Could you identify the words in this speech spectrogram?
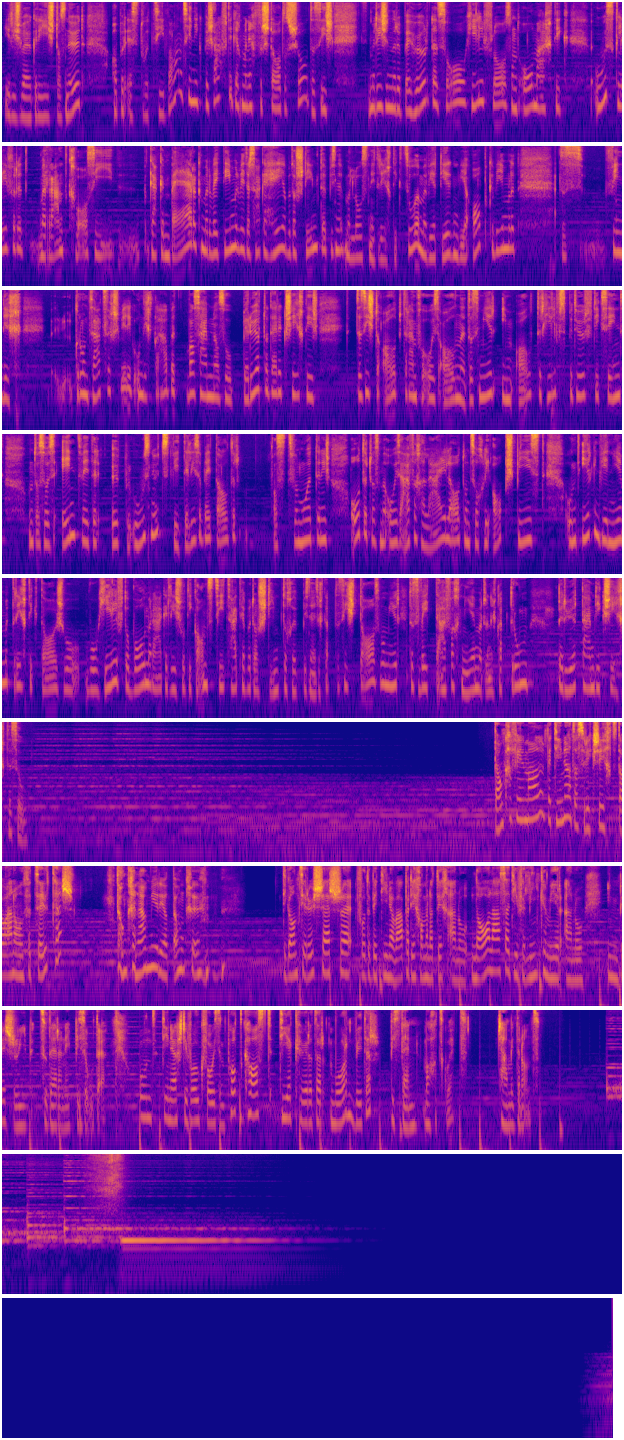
Ihre Schwägerin ist das nicht, aber es tut sie wahnsinnig beschäftigen. Ich meine, ich verstehe das schon. Das ist, man ist in einer Behörde so hilflos und ohnmächtig ausgeliefert. Man rennt quasi gegen den Berg. Man will immer wieder sagen, hey, aber da stimmt etwas nicht. Man lässt nicht richtig zu. Man wird irgendwie abgewimmelt. Das finde ich grundsätzlich schwierig. Und ich glaube, was einem noch so berührt an dieser Geschichte ist, das ist der Albtraum von uns allen, dass wir im Alter hilfsbedürftig sind und dass uns entweder jemand ausnützt, wie Elisabeth Alter, was zu vermuten ist, oder dass man uns einfach allein lässt und so ein bisschen abspeist und irgendwie niemand richtig da ist, wo, wo hilft, obwohl man eigentlich schon die ganze Zeit sagt, aber da stimmt doch etwas nicht. Ich glaube, das ist das, wo wir, das will einfach niemand und ich glaube, darum berührt einem die Geschichte so. Danke vielmals, Bettina, dass du die Geschichte hier auch noch mal erzählt hast. Danke auch, Mirja, danke. Die ganze Recherche von der Bettina Weber, die kann man natürlich auch noch nachlesen. Die verlinken wir auch noch im Beschreib zu deren Episode. Und die nächste Folge von unserem Podcast, die hören ihr morgen wieder. Bis dann, macht's gut. Ciao miteinander.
